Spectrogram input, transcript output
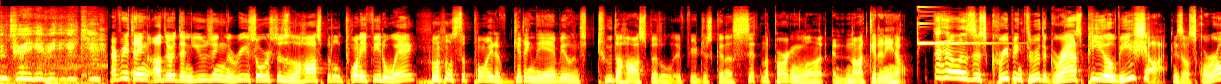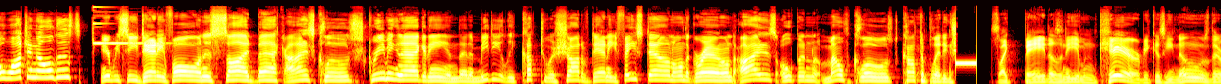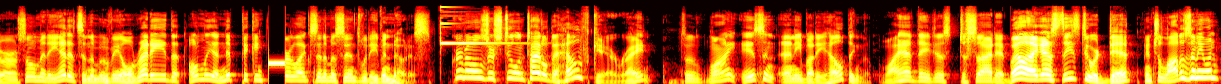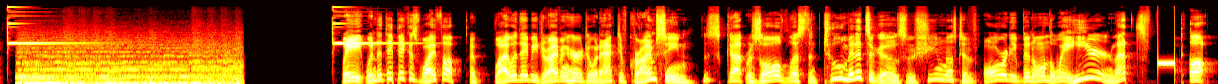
I'm trying everything I can. Everything other than using the resources of the hospital 20 feet away? What was the point of getting the ambulance to the hospital if you're just gonna sit in the parking lot and not get any help? The hell is this creeping through the grass POV shot? Is a squirrel watching all this? Here we see Danny fall on his side back, eyes closed, screaming in agony, and then immediately cut to a shot of Danny face down on the ground, eyes open, mouth closed, contemplating It's like Bay doesn't even care because he knows there are so many edits in the movie already that only a nitpicking like CinemaSins would even notice. Criminals are still entitled to health care, right? So why isn't anybody helping them? Why had they just decided, well, I guess these two are dead? Enchiladas, anyone? Wait, when did they pick his wife up? Uh, Why would they be driving her to an active crime scene? This got resolved less than two minutes ago, so she must have already been on the way here. That's up.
